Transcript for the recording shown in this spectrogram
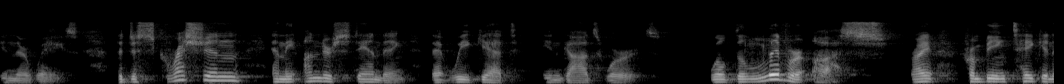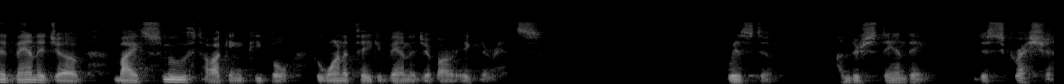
in their ways. The discretion and the understanding that we get in God's words will deliver us, right, from being taken advantage of by smooth talking people who want to take advantage of our ignorance. Wisdom, understanding, discretion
